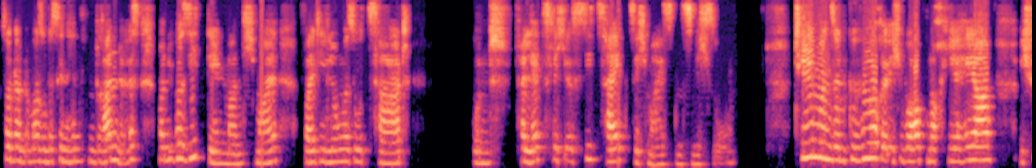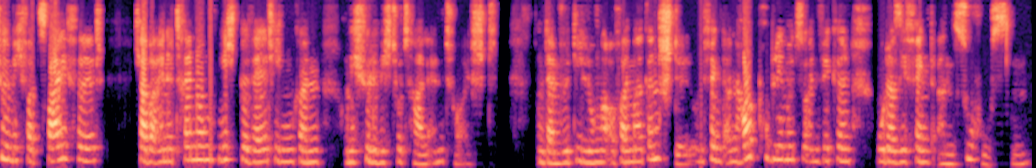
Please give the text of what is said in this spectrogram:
sondern immer so ein bisschen hinten dran ist. Man übersieht den manchmal, weil die Lunge so zart und verletzlich ist. Sie zeigt sich meistens nicht so. Themen sind, gehöre ich überhaupt noch hierher? Ich fühle mich verzweifelt. Ich habe eine Trennung nicht bewältigen können und ich fühle mich total enttäuscht. Und dann wird die Lunge auf einmal ganz still und fängt an, Hautprobleme zu entwickeln oder sie fängt an zu husten.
